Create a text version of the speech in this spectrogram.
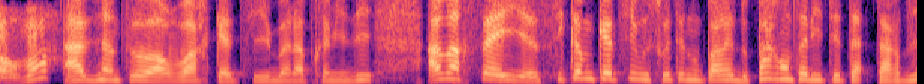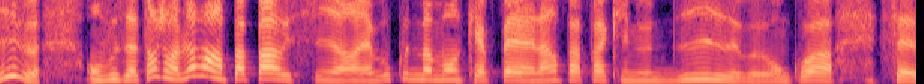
Au revoir. À bientôt. Au revoir, Cathy. Bon après-midi à Marseille. Si comme Cathy, vous souhaitez nous parler de parentalité tardive, on vous attend. J'aimerais bien avoir un papa aussi. Hein. Il y a beaucoup de mamans qui appellent, un hein. papa qui nous dit euh, en quoi ça,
